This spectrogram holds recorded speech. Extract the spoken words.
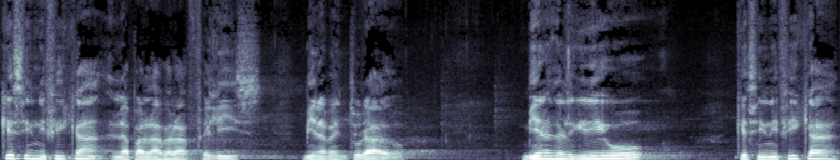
¿Qué significa la palabra feliz, bienaventurado? Viene del griego que significa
